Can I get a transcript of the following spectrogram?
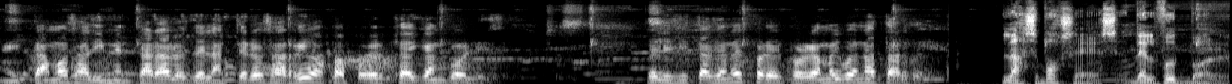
Necesitamos alimentar a los delanteros arriba para poder que hayan goles. Felicitaciones por el programa y buena tarde. Las voces del fútbol.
